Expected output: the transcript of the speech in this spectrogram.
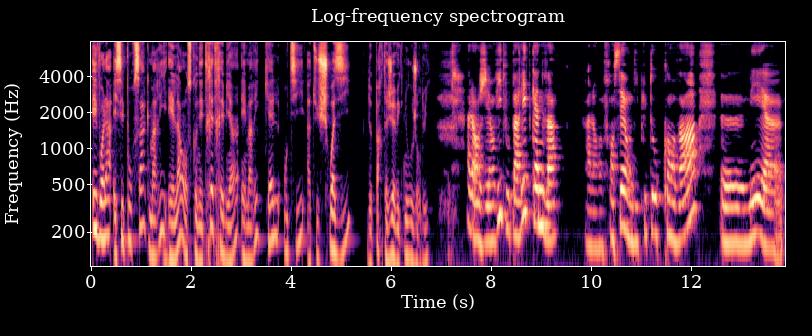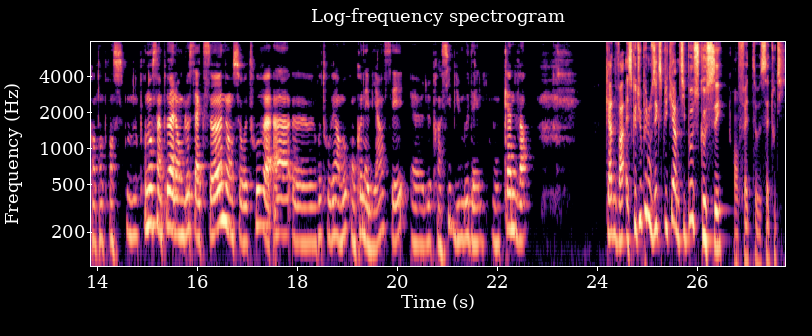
Et voilà, et c'est pour ça que Marie est là, on se connaît très très bien. Et Marie, quel outil as-tu choisi de partager avec nous aujourd'hui? Alors j'ai envie de vous parler de Canva. Alors en français on dit plutôt Canva, euh, mais euh, quand on prononce, on prononce un peu à l'anglo-saxonne, on se retrouve à, euh, retrouver un mot qu'on connaît bien, c'est euh, le principe du modèle. Donc Canva. Canva, est-ce que tu peux nous expliquer un petit peu ce que c'est en fait cet outil?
